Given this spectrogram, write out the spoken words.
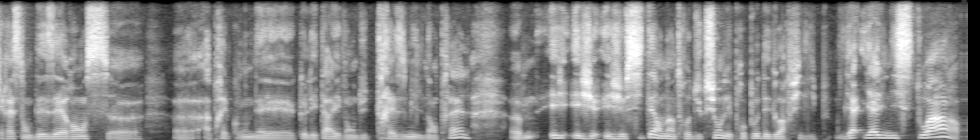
qui restent en déshérence euh, après qu'on ait, que l'État ait vendu 13 000 d'entre elles. Et, je, citais en introduction les propos d'Édouard Philippe. Il y, a une histoire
